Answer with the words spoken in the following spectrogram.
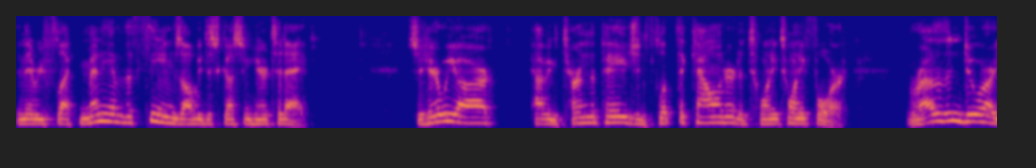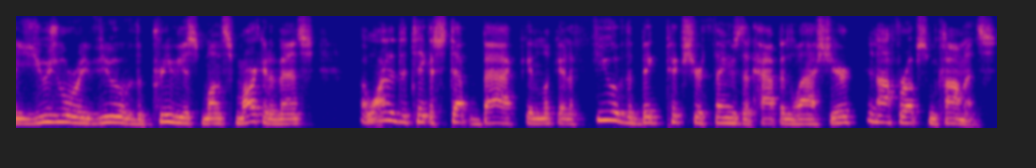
and they reflect many of the themes I'll be discussing here today. So here we are, having turned the page and flipped the calendar to 2024. Rather than do our usual review of the previous month's market events, I wanted to take a step back and look at a few of the big picture things that happened last year and offer up some comments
